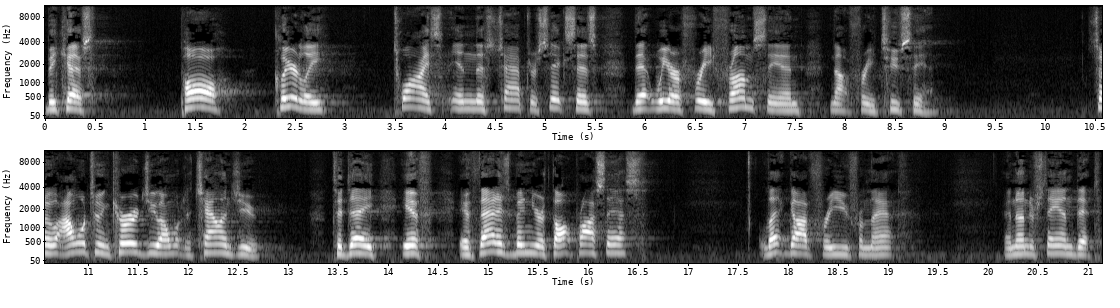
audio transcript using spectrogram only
Because Paul clearly, twice in this chapter 6, says that we are free from sin, not free to sin. So I want to encourage you, I want to challenge you today if if that has been your thought process, let God free you from that and understand that,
